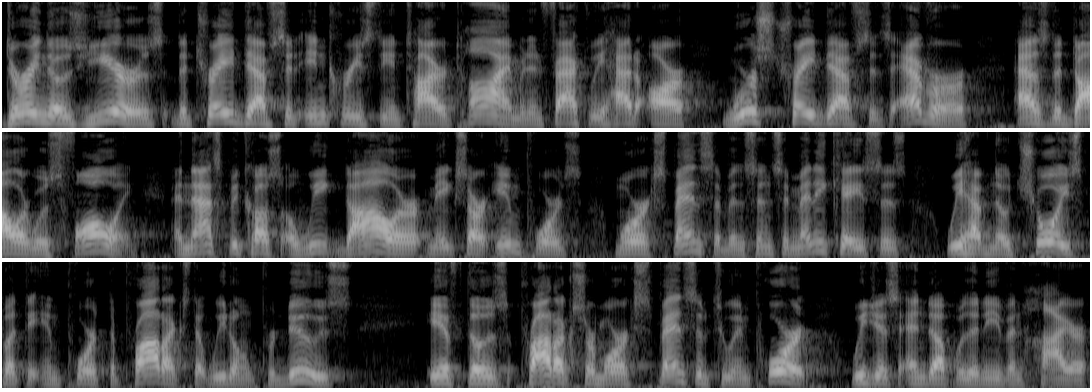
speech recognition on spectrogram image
During those years, the trade deficit increased the entire time. And in fact, we had our worst trade deficits ever as the dollar was falling. And that's because a weak dollar makes our imports more expensive. And since in many cases we have no choice but to import the products that we don't produce. If those products are more expensive to import, we just end up with an even higher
